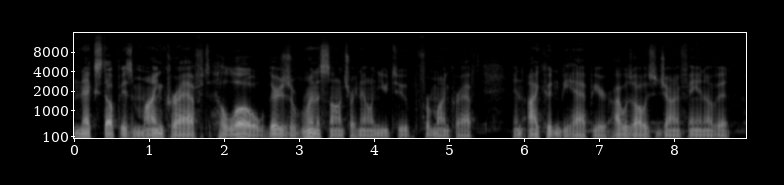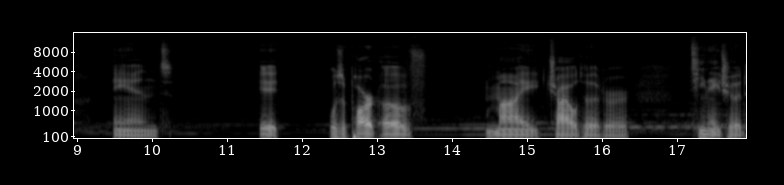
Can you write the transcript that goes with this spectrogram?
Next up is Minecraft. Hello, there's a renaissance right now on YouTube for Minecraft, and I couldn't be happier. I was always a giant fan of it, and it was a part of my childhood or teenagehood.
